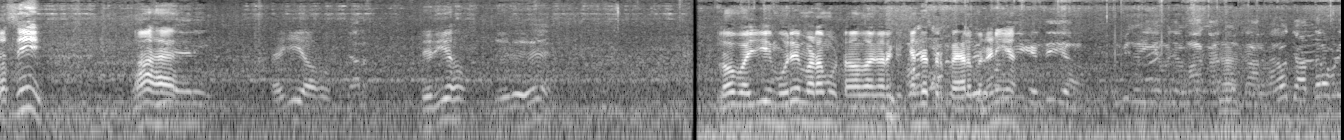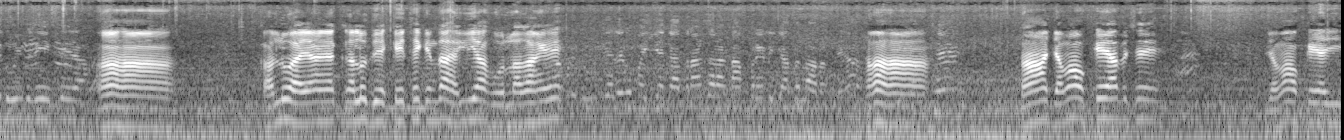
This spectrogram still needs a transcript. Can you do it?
ਰੱਸੀ? ਹਾਂ ਹੈਗੀ ਆ ਉਹ। ਚੱਲ। ਦੇ ਦਈਏ ਉਹ। ਦੇ ਦੇ। ਲਓ ਬਾਈ ਜੀ ਮੋਰੇ ਮਾੜਾ ਮੋਟਾ ਆਉਂਦਾ ਕਰਕੇ ਕਹਿੰਦੇ ਤਰਪੈਲ ਬੰਨਣੀ ਆ। ਕਹਿੰਦੀ ਆ ਉਹ ਵੀ ਸਹੀ ਆ ਮਜਾ ਮਾ ਕੱਲ ਨੂੰ ਕਾਰ ਮੈਂ ਉਹ ਚਾਦਰ ਆਪਣੀ ਦੂਈ ਮਸ਼ੀਨ ਤੇ ਆ। ਹਾਂ ਹਾਂ। ਕੱਲੂ ਆਇਆ ਕੱਲੂ ਦੇਖ ਕੇ ਇੱਥੇ ਕਹਿੰਦਾ ਹੈਗੀ ਆ ਹੋਰ ਲਾ ਦਾਂਗੇ। ਹਾਂ ਹਾਂ। ਹਾਂ ਜਮਾ ਓਕੇ ਆ ਪਿੱਛੇ। ਜਮਾ ਓਕੇ ਆ ਜੀ।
